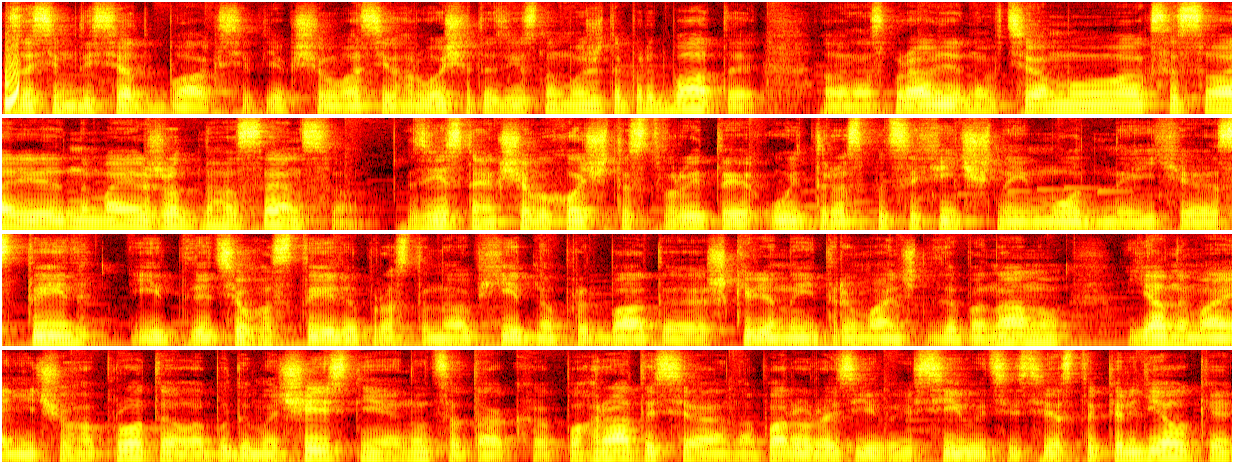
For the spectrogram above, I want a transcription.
за 70 баксів. Якщо у вас є гроші, то звісно можете придбати. Але насправді ну, в цьому аксесуарі немає жодного сенсу. Звісно, якщо ви хочете створити ультраспецифічний модний е, стиль, і для цього стилю просто необхідно придбати шкіряний тримач для банану. Я не маю нічого проти, але будемо чесні. Ну це так, погратися на пару разів. І всі ці свістопірділки,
